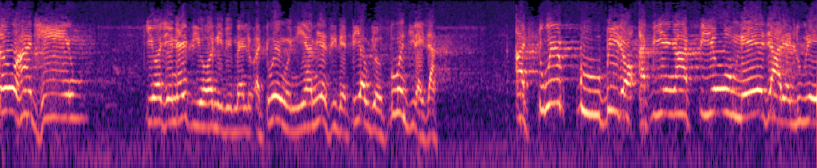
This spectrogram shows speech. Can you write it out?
လုံးဟန်ချီပြောခြင်းနဲ့ပြောနေပြီမဲ့လို့အတွင်းကိုညံမျက်စိနဲ့တယောက်တယောက်သွင်းကြည့်လိုက်စမ်းအတွင်းပူပြီးတော့အပြင်ကပြုံးနေကြတဲ့လူတွေ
